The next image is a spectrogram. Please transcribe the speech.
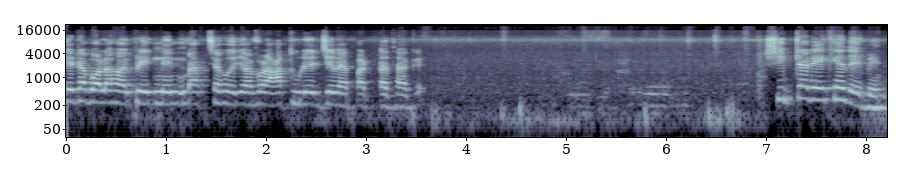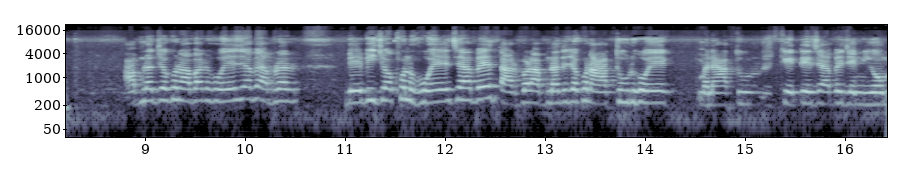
যেটা বলা হয় প্রেগনেন্ট বাচ্চা হয়ে যাওয়ার পর আতুরের যে ব্যাপারটা থাকে। শিপটা রেখে দেবেন। আপনার যখন আবার হয়ে যাবে, আপনার বেবি যখন হয়ে যাবে, তারপর আপনাদের যখন আতুর হয়ে মানে আতুর কেটে যাবে, যে নিয়ম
